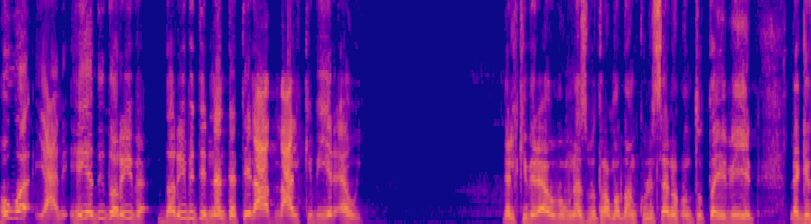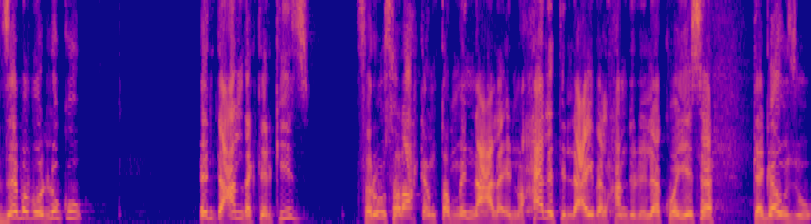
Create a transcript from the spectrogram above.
هو يعني هي دي ضريبة. ضريبة إن أنت تلعب مع الكبير قوي. ده الكبير قوي بمناسبة رمضان كل سنة وأنتم طيبين. لكن زي ما بقول لكم أنت عندك تركيز فاروق صلاح كان طمنا على إنه حالة اللعيبة الحمد لله كويسة تجاوزوا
